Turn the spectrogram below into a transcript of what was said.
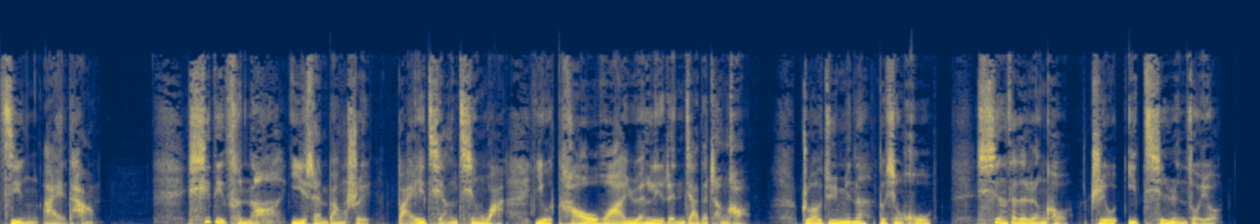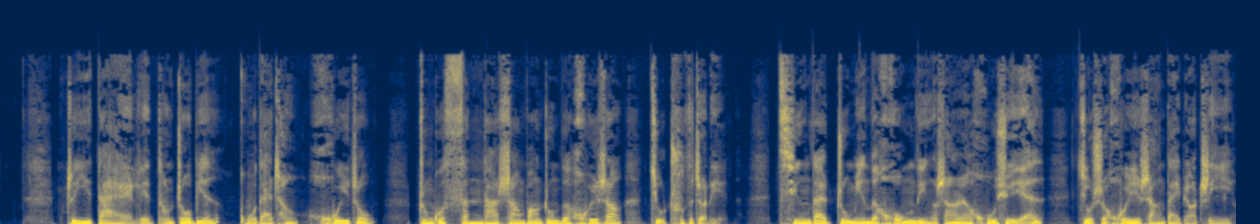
敬爱堂。西递村呢依山傍水，白墙青瓦，有“桃花源里人家”的称号。主要居民呢都姓胡，现在的人口。只有一千人左右，这一带连同周边，古代称徽州。中国三大商帮中的徽商就出自这里。清代著名的红顶商人胡雪岩就是徽商代表之一。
